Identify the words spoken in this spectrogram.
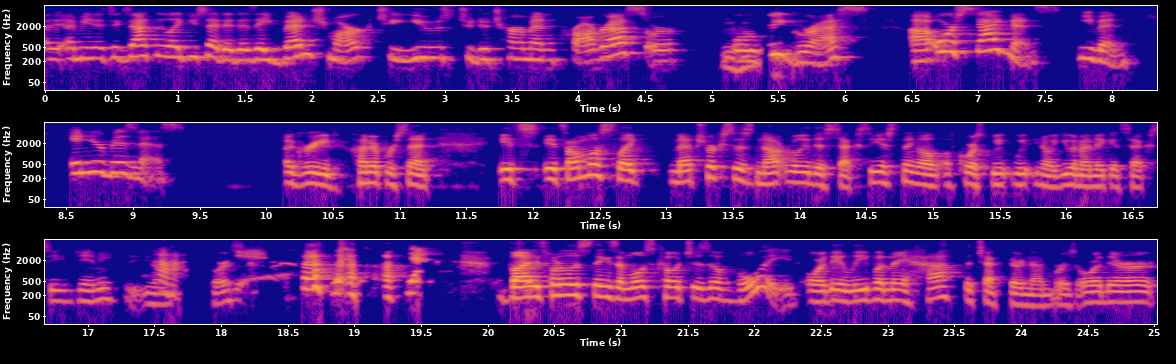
I mean, it's exactly like you said, it is a benchmark to use to determine progress or, mm-hmm. or regress uh, or stagnance, even in your business. Agreed, hundred percent. It's it's almost like metrics is not really the sexiest thing. Of course, we, we you know you and I make it sexy, Jamie. You know, of course. Yeah. yeah. But it's one of those things that most coaches avoid, or they leave when they have to check their numbers, or they're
